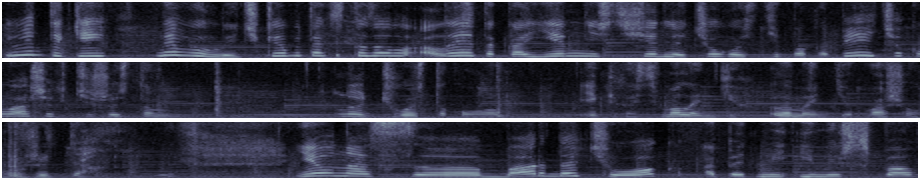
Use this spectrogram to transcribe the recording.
І він такий невеличкий, я би так сказала, але така ємність ще для чогось, типу копійочок ваших чи щось там, ну, чогось такого, якихось маленьких елементів вашого життя. Є у нас е, бардачок, опять мій імідж спав.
